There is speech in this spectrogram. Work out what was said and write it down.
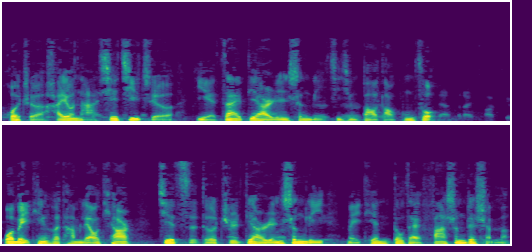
或者还有哪些记者也在第二人生里进行报道工作。我每天和他们聊天，借此得知第二人生里每天都在发生着什么，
